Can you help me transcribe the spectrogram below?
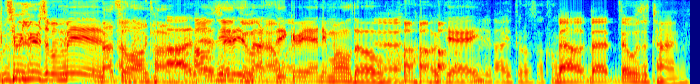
Two years of a man. That's a long time. Uh, it is not secret anymore, though. Yeah. okay. that, that there was a time.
